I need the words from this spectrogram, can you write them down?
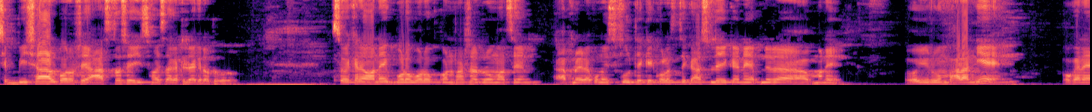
সে বিশাল বড়, সে আস্ত, সেই ছয় চাকা ট্রাকের অত বড়। সো এখানে অনেক বড় বড় কনভার্সার রুম আছে। আপনারা কোনো স্কুল থেকে কলেজ থেকে আসলে এখানে আপনারা মানে ওই রুম ভাড়া নিয়ে ওখানে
